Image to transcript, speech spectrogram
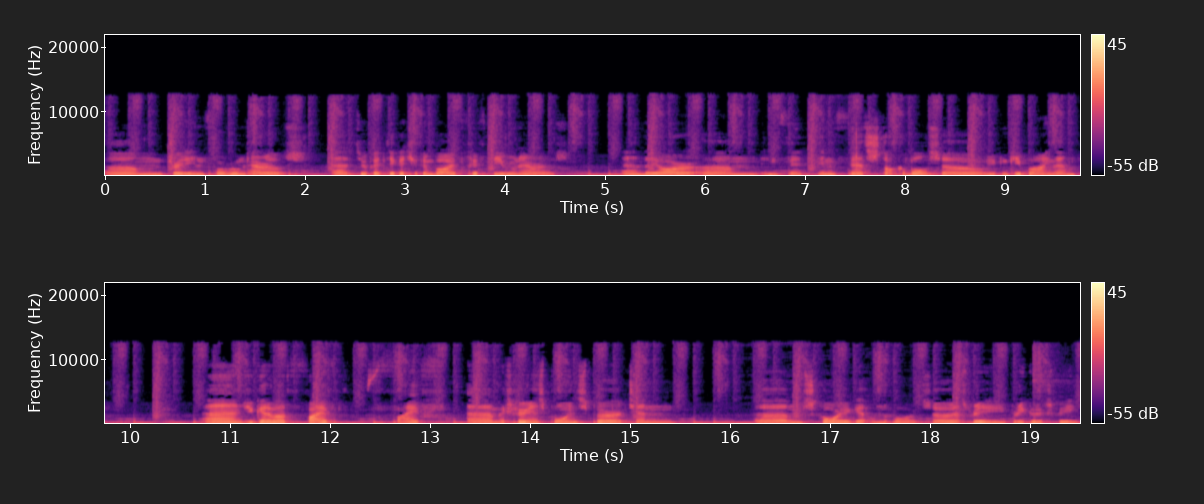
um, trade in for rune arrows. At 2k tickets you can buy 50 rune arrows and they are um, infin infinite stockable so you can keep buying them. And you get about 5 five um, experience points per 10 um, score you get on the board. So that's pretty pretty good XP.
